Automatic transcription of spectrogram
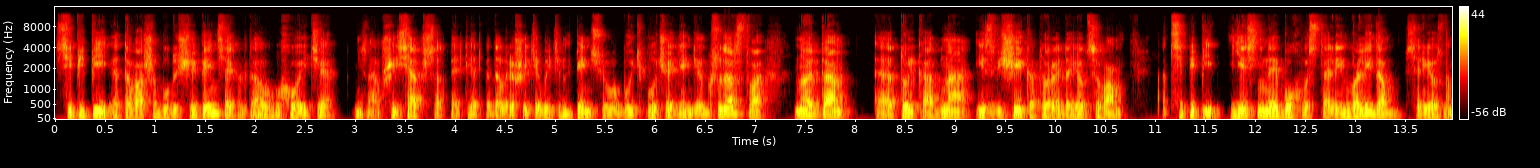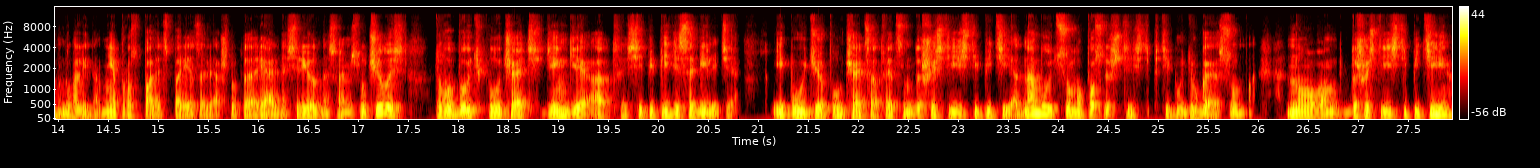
CPP – это ваша будущая пенсия, когда вы выходите, не знаю, в 60-65 лет, когда вы решите выйти на пенсию, вы будете получать деньги от государства, но это э, только одна из вещей, которая дается вам CPP. Если, не дай бог, вы стали инвалидом, серьезным инвалидом, не просто палец порезали, а что-то реально серьезное с вами случилось, то вы будете получать деньги от CPP Disability и будете ее получать, соответственно, до 65. Одна будет сумма, после 65 будет другая сумма. Но вам до 65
